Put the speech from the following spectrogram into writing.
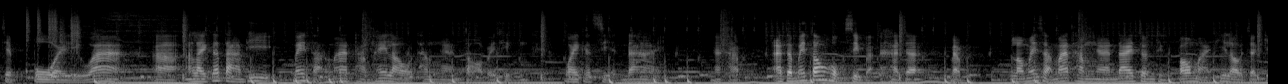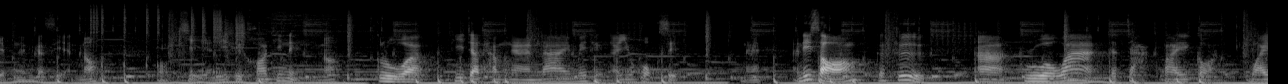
เจ็บป่วยหรือว่าอ่าอะไรก็ตามที่ไม่สามารถทำให้เราทำงานต่อไปถึงวัยเกษียณได้นะครับอาจจะไม่ต้อง 60อะอาจจะแบบเราไม่สามารถทำงานได้จนถึงเป้าหมายที่เราจะเก็บเงินเกษียณเนาะโอเคอันนี้คือข้อที่1เนาะกลัวที่จะทำงานได้ไม่ถึงอายุ 60นะอันที่ 2 ก็คือ กลัวว่าจะจากไปก่อนวัย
